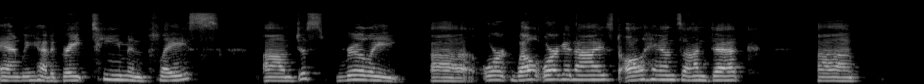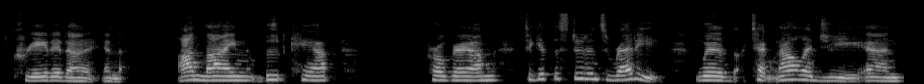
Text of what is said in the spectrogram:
and we had a great team in place, um, just really uh, or well organized, all hands on deck. uh, created a, an online boot camp program to get the students ready with technology and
